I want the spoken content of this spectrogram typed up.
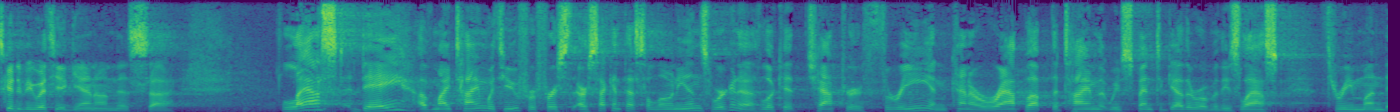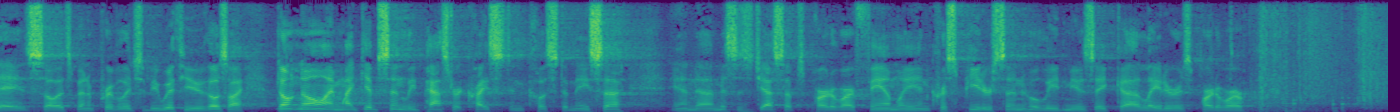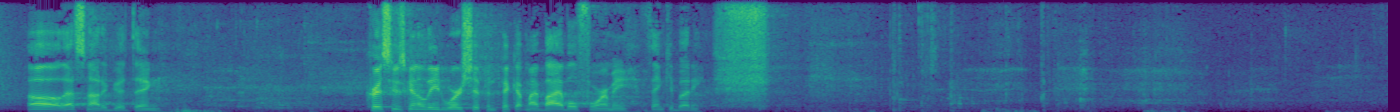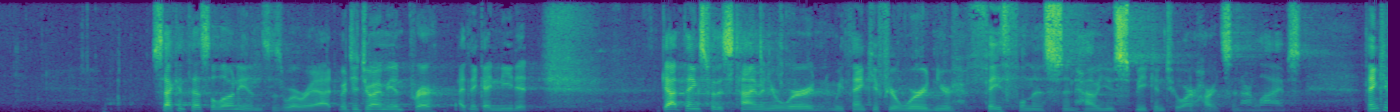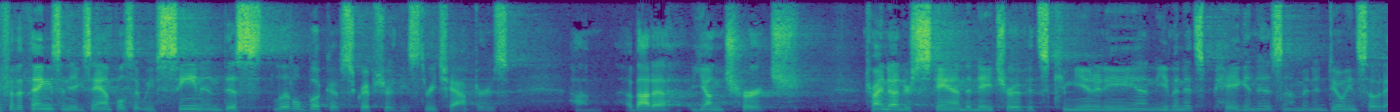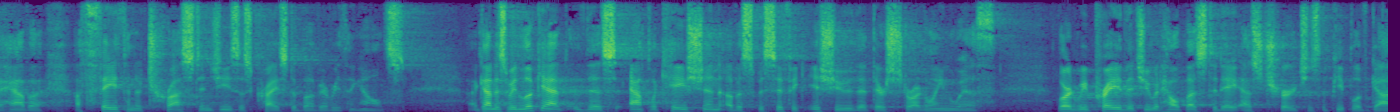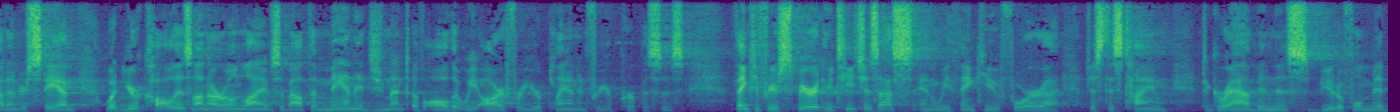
It's good to be with you again on this uh, last day of my time with you for first our second Thessalonians. We're going to look at chapter three and kind of wrap up the time that we've spent together over these last three Mondays. So it's been a privilege to be with you. Those I don't know, I'm Mike Gibson, lead pastor at Christ in Costa Mesa. And uh, Mrs. Jessup's part of our family, and Chris Peterson, who'll lead music uh, later, is part of our. Oh, that's not a good thing. Chris, who's going to lead worship and pick up my Bible for me. Thank you, buddy. Second Thessalonians is where we're at. Would you join me in prayer? I think I need it. God, thanks for this time in your word. We thank you for your word and your faithfulness and how you speak into our hearts and our lives. Thank you for the things and the examples that we've seen in this little book of Scripture, these three chapters um, about a young church trying to understand the nature of its community and even its paganism, and in doing so, to have a, a faith and a trust in Jesus Christ above everything else. Uh, God, as we look at this application of a specific issue that they're struggling with, Lord, we pray that you would help us today as church, as the people of God, understand what your call is on our own lives about the management of all that we are for your plan and for your purposes. Thank you for your spirit who teaches us, and we thank you for uh, just this time to grab in this beautiful mid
